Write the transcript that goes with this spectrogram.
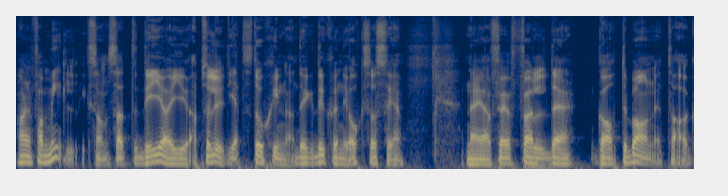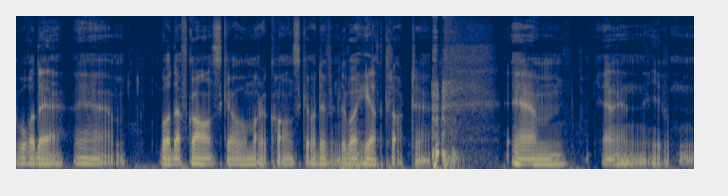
har en familj. Liksom, så att det gör ju absolut jättestor skillnad. Det, det kunde jag också se när jag, för jag följde gatubarn ett tag, både, eh, både afghanska och marockanska och det, det var helt klart eh, em, en, en,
